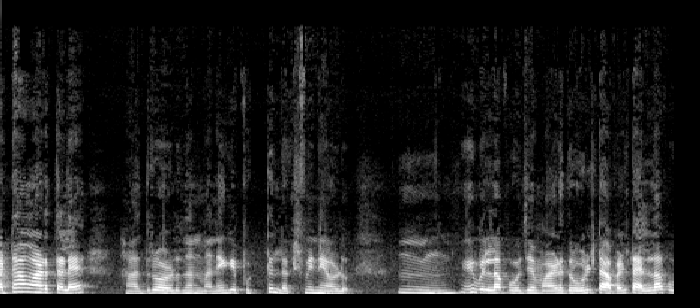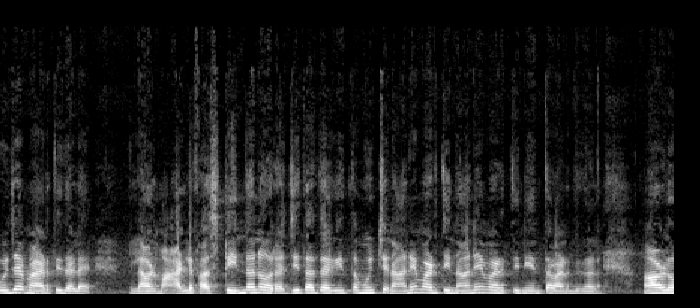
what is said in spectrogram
ಹಠ ಮಾಡ್ತಾಳೆ, ಆದರೂ ಅವಳು ನನ್ನ ಮನೆಗೆ ಪುಟ್ಟ ಲಕ್ಷ್ಮಿನೇ ಅವಳು. ಇವೆಲ್ಲ ಪೂಜೆ ಮಾಡಿದ್ರು ಉಲ್ಟಾ ಬಲ್ಟಾ ಎಲ್ಲ ಪೂಜೆ ಮಾಡ್ತಿದ್ದಾಳೆ. ಇಲ್ಲ, ಅವಳು ಮಾಡಲೆ ಫಸ್ಟಿಂದನೂ ರಜಿತಾದಾಗಿಂತ ಮುಂಚೆ ನಾನೇ ಮಾಡ್ತೀನಿ ನಾನೇ ಮಾಡ್ತೀನಿ ಅಂತ ಮಾಡ್ತಿದ್ದಾಳೆ. ಅವಳು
